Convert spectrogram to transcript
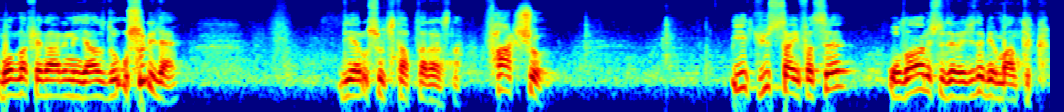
Molla Fenari'nin yazdığı usul ile diğer usul kitaplar arasında. Fark şu. İlk 100 sayfası olağanüstü derecede bir mantık.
